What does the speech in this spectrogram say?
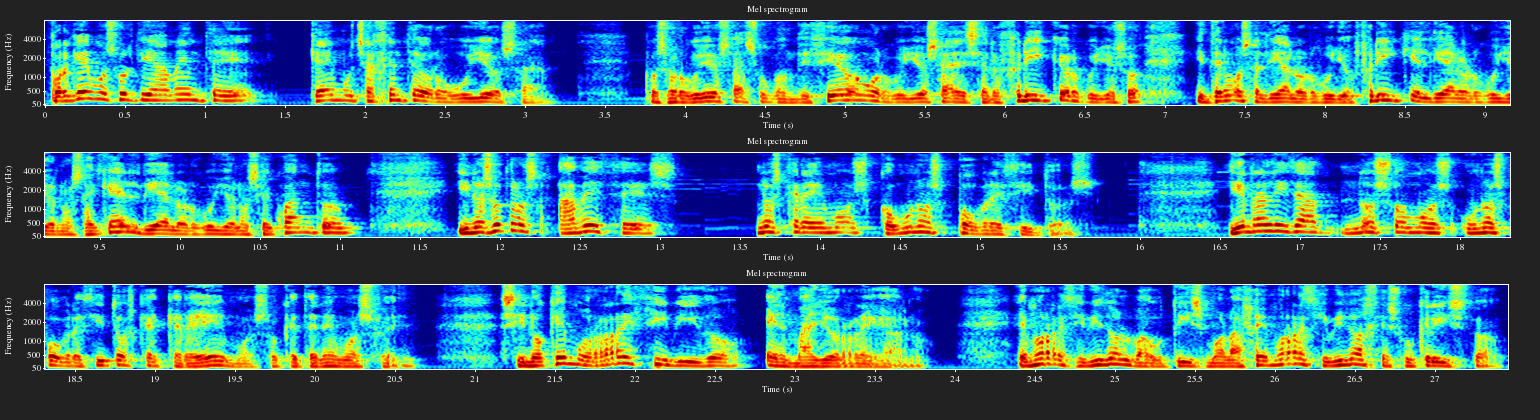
Porque vemos últimamente que hay mucha gente orgullosa. Pues orgullosa de su condición, orgullosa de ser friki, orgulloso. Y tenemos el día del orgullo friki, el día del orgullo no sé qué, el día del orgullo no sé cuánto. Y nosotros a veces nos creemos como unos pobrecitos. Y en realidad no somos unos pobrecitos que creemos o que tenemos fe, sino que hemos recibido el mayor regalo. Hemos recibido el bautismo, la fe, hemos recibido a Jesucristo,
